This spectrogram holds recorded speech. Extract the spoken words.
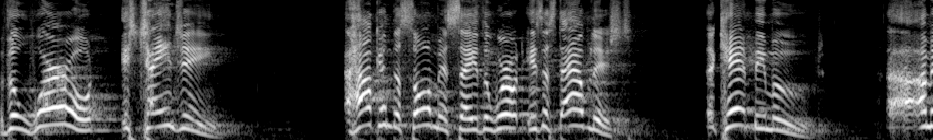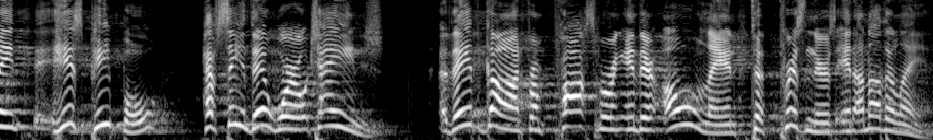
The world is changing. How can the psalmist say the world is established? It can't be moved. I mean, his people have seen their world change. They've gone from prospering in their own land to prisoners in another land.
